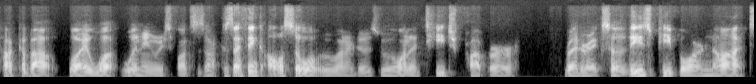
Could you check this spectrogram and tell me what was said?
talk about why what winning responses are, because I think also what we want to do is we want to teach proper rhetoric. So these people are not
